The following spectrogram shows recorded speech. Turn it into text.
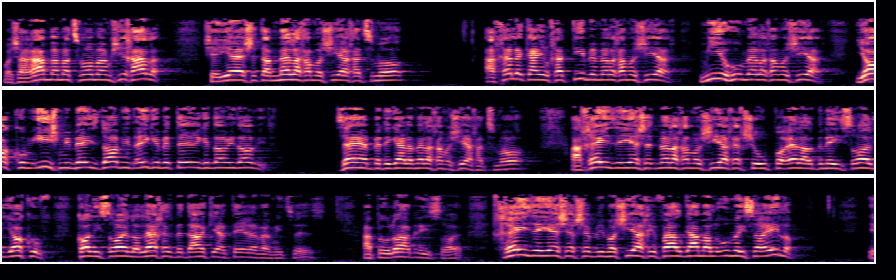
כמו שהרמב"ם עצמו ממשיך הלאה, שיש את המלך המשיח עצמו, החלק ההלכתי במלך המשיח. מי הוא מלך המשיח? יוקום איש מבייס דוד, איגה בתרי כדוד דוד. זה בניגיע למלך המשיח עצמו. אחרי זה יש את מלך המשיח, איך שהוא פועל על בני ישראל, יוקוף, כל ישראל הולכת בדרכי התרא והמצווה. הפעולו על בני ישראל. אחרי זה יש איך שמשיח יפעל גם על אום ישראלו. Yeah,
